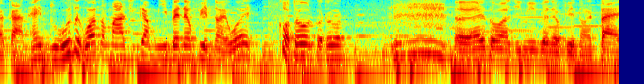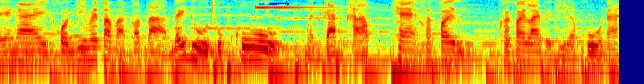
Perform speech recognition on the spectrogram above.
ละกัน ให้รู้สึกว่าสมาชิกมีเบนฟิตหน่อยเว้ย ขอโทษขอโทษ เออให้สมาชิกมีเบนฟิตหน่อย แต่ยังไงคนที่ไม่สมัครก็ตามได้ดูทุกคู่เหมือนกันครับ แค่ค่อยๆ ค่อยๆ ไล่ไปทีละคู่นะ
